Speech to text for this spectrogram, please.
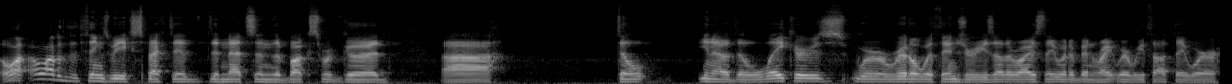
a lot a lot of the things we expected. The Nets and the Bucks were good. Uh. The you know the Lakers were riddled with injuries. Otherwise, they would have been right where we thought they were.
